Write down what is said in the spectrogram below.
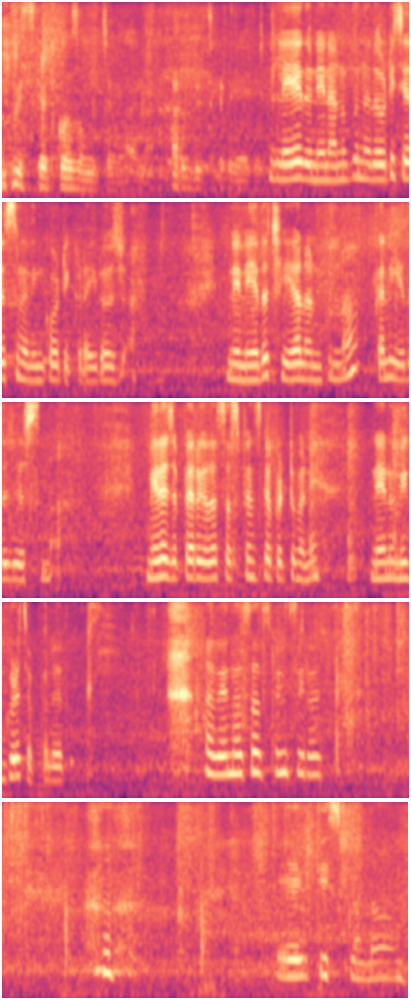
బిస్కెట్ కోసం వచ్చాను. బిస్కెట్ కోసం. లేదు నేను అనుకున్నది ఒకటి చేస్తున్నది ఇంకోటి ఇక్కడ ఈరోజు నేను ఏదో చేయాలనుకున్నా కానీ ఏదో చేస్తున్నా. మీరే చెప్పారు కదా సస్పెన్స్గా పెట్టమని. నేను మీకు కూడా చెప్పలేదు. అదే నా సస్పెన్స్ ఈరోజు. ఏది తీసుకుందాం?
